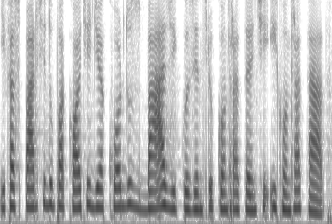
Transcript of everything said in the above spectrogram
e faz parte do pacote de acordos básicos entre o contratante e contratado.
